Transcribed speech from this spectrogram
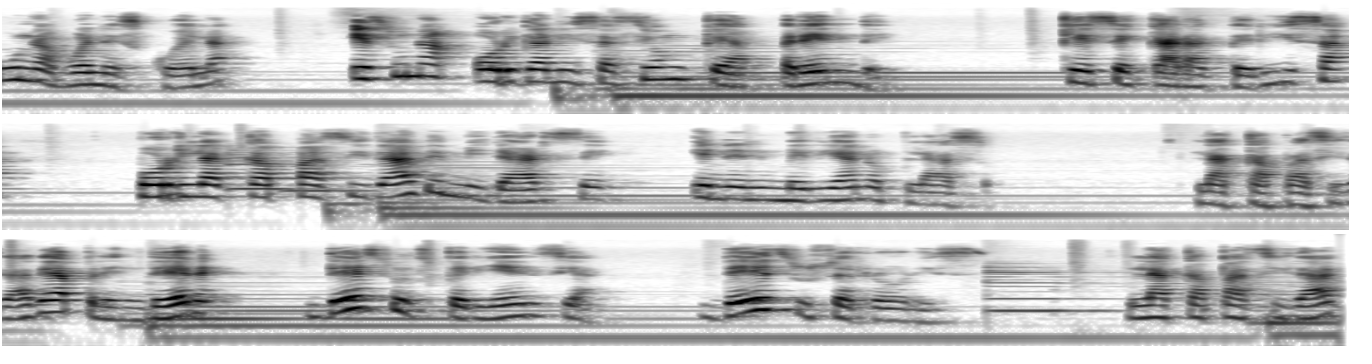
una buena escuela es una organización que aprende, que se caracteriza por la capacidad de mirarse en el mediano plazo, la capacidad de aprender de su experiencia de sus errores, la capacidad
